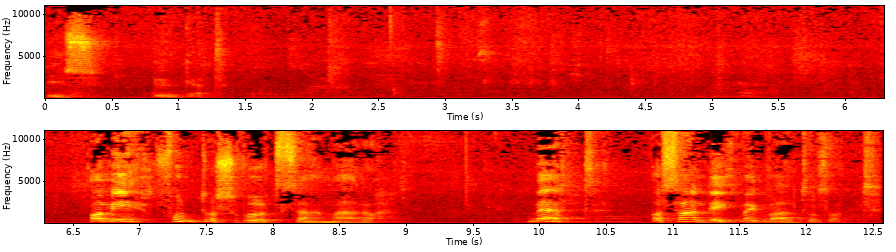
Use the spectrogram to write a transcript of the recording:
is őket. Ami fontos volt számára, mert a szándék megváltozott.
